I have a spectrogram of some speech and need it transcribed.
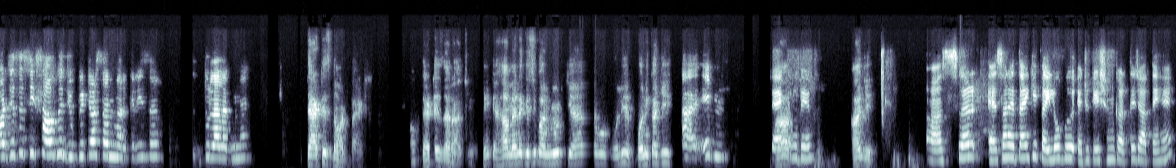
और जैसे सिक्स हाउस में Jupiter sun Mercury sir Tula lagna में that is not bad that is the राजू ठीक है? हाँ मैंने किसी को अनम्यूट किया है वो बोलिए मोनिका जी। आ, एक मिनट। हाँ, हाँ जी। आ, सर ऐसा रहता है कि कई लोग एजुकेशन करते जाते हैं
